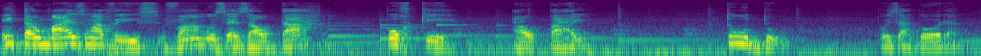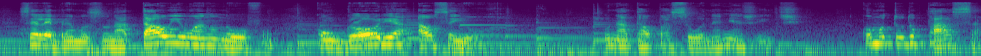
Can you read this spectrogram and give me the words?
Então, mais uma vez, vamos exaltar, porque ao Pai tudo, pois agora celebramos o Natal e o Ano Novo com glória ao Senhor. O Natal passou, né, minha gente? Como tudo passa.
